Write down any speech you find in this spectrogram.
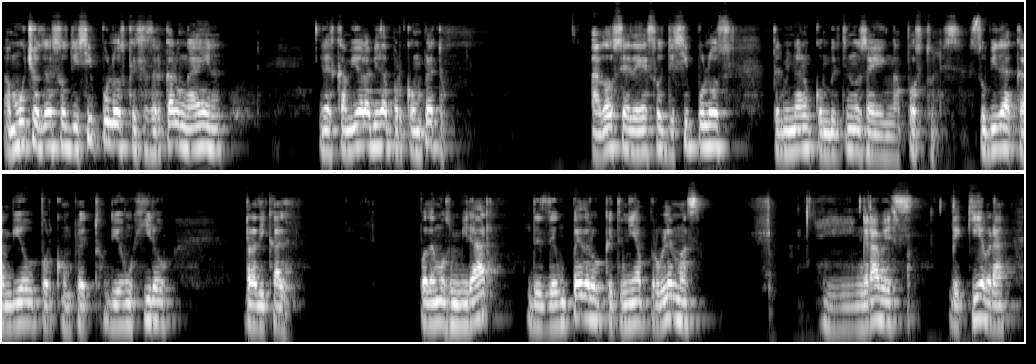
A muchos de esos discípulos que se acercaron a Él, les cambió la vida por completo. A doce de esos discípulos terminaron convirtiéndose en apóstoles. Su vida cambió por completo, dio un giro radical. Podemos mirar desde un Pedro que tenía problemas eh, graves de quiebra,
